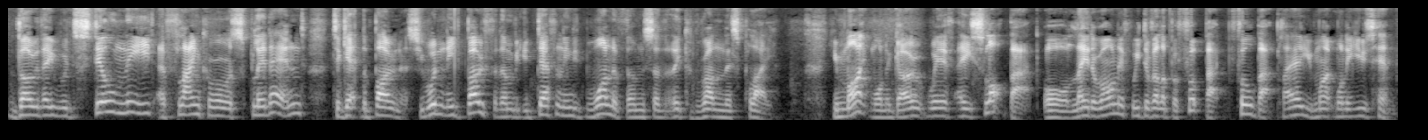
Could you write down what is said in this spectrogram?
Though they would still need a flanker or a split end to get the bonus. You wouldn't need both of them, but you definitely need one of them so that they could run this play. You might want to go with a slot back, or later on, if we develop a footback, fullback player, you might want to use him.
